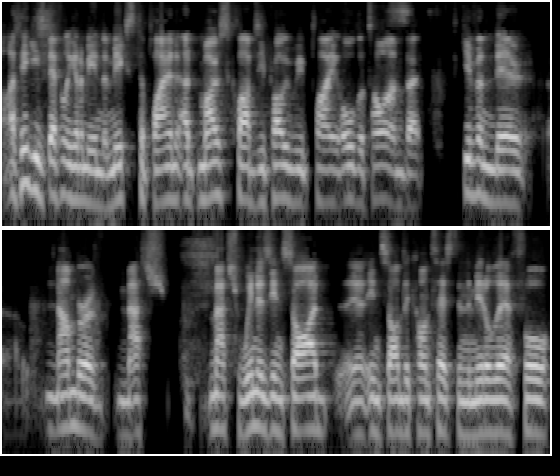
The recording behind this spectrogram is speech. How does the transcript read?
I think he's definitely going to be in the mix to play. And at most clubs, he'd probably be playing all the time. But given their uh, number of match match winners inside uh, inside the contest in the middle there for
